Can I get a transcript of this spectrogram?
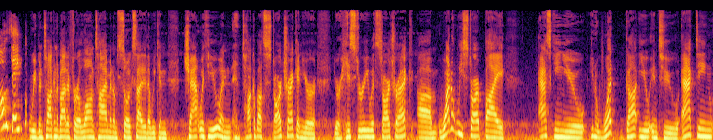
oh, thank You. We've been talking about it for a long time, and I'm so excited that we can chat with you and, and talk about Star Trek and your your history with Star Trek. Um, why don't we start by asking you, you know, what got you into acting,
